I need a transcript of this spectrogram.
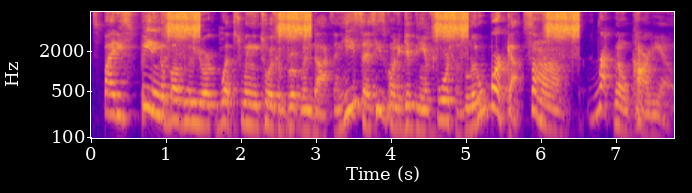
Spidey speeding above New York, web swinging towards the Brooklyn docks, and he says he's going to give the enforcers a little workout. Some, uh, recno cardio.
